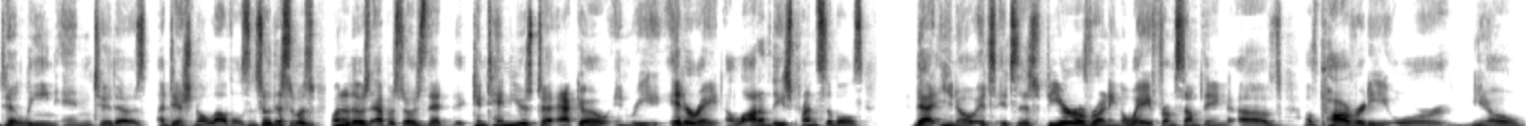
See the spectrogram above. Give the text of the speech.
to lean into those additional levels. And so this was one of those episodes that continues to echo and reiterate a lot of these principles that you know it's it's this fear of running away from something of of poverty or you know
